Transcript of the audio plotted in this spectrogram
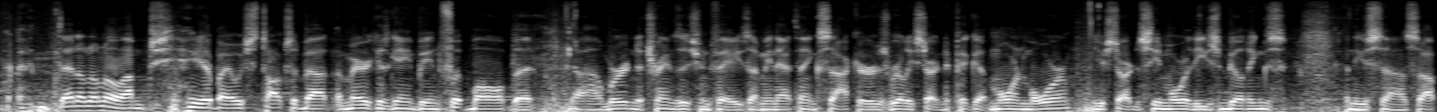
I don't know. I'm, everybody always talks about America's game being football, but uh, we're in the transition phase. I mean, I think soccer is really starting to pick up more and more. You're starting to see more of these buildings and these uh, so-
